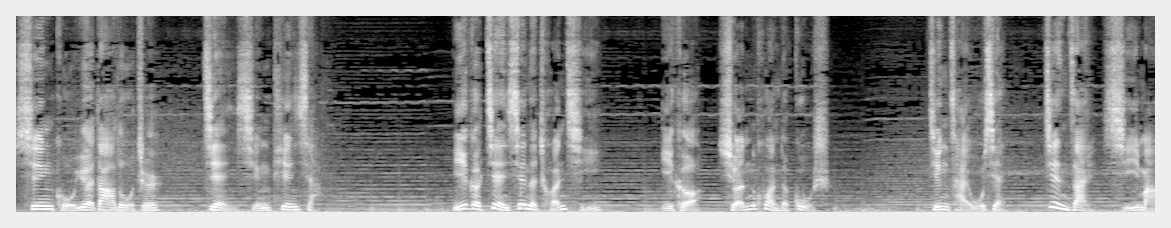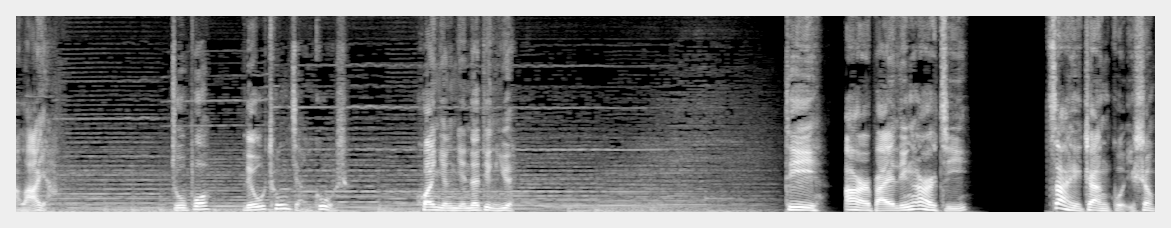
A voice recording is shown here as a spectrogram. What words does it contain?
新古月大陆之剑行天下，一个剑仙的传奇，一个玄幻的故事，精彩无限，尽在喜马拉雅。主播刘冲讲故事，欢迎您的订阅。第二百零二集，再战鬼圣。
